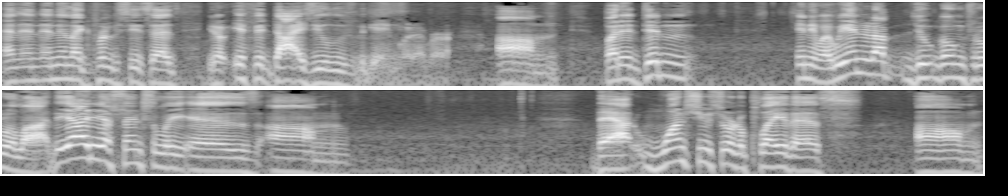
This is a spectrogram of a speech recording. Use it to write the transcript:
and, and, and then like parentheses says, you know, if it dies, you lose the game, whatever. Um, but it didn't. Anyway, we ended up do, going through a lot. The idea essentially is um, that once you sort of play this, um,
